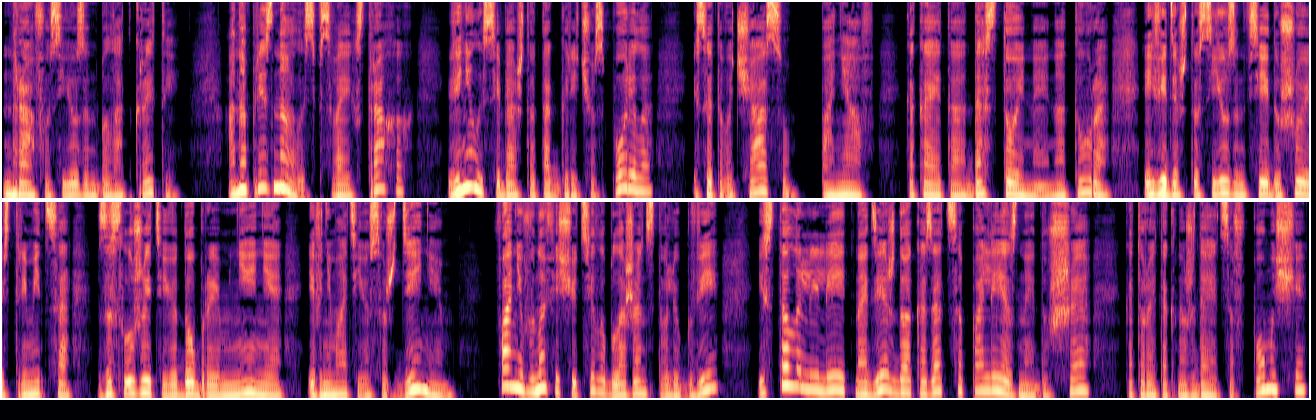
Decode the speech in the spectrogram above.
Нрав у Сьюзен был открытый. Она призналась в своих страхах, винила себя, что так горячо спорила, и с этого часу, Поняв, какая то достойная натура, и видя, что Сьюзен всей душой стремится заслужить ее доброе мнение и внимать ее суждениям, Фанни вновь ощутила блаженство любви и стала лелеять надежду оказаться полезной душе, которая так нуждается в помощи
